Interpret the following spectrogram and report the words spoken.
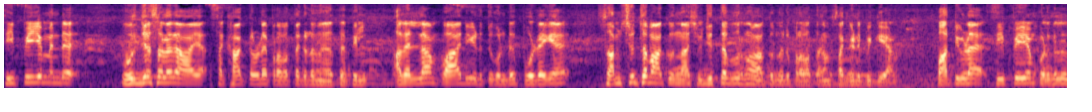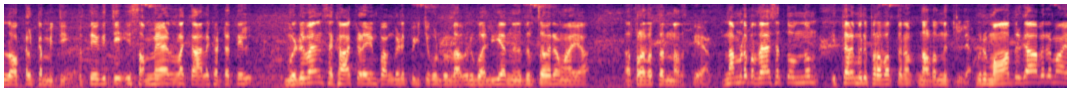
സി പി എമ്മിന്റെ ഊർജസ്വലരായ സഖാക്കളുടെ പ്രവർത്തകരുടെ നേതൃത്വത്തിൽ അതെല്ലാം വാരിയെടുത്തുകൊണ്ട് പുഴയെ സംശുദ്ധമാക്കുന്ന ശുചിത്വപൂർണമാക്കുന്ന ഒരു പ്രവർത്തനം സംഘടിപ്പിക്കുകയാണ്. പാർട്ടിയുടെ C P M Kodungallur local committee. പ്രത്യേകിച്ച് ഈ സമ്മേളന കാലഘട്ടത്തിൽ മുഴുവൻ സഖാക്കളെയും പങ്കെടുപ്പിച്ചുകൊണ്ടുള്ള ഒരു വലിയ നേതൃത്വപരമായ പ്രവർത്തനം നടത്തുകയാണ്. നമ്മുടെ പ്രദേശത്തൊന്നും ഇത്തരമൊരു പ്രവർത്തനം നടന്നിട്ടില്ല. ഒരു മാതൃകാപരമായ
